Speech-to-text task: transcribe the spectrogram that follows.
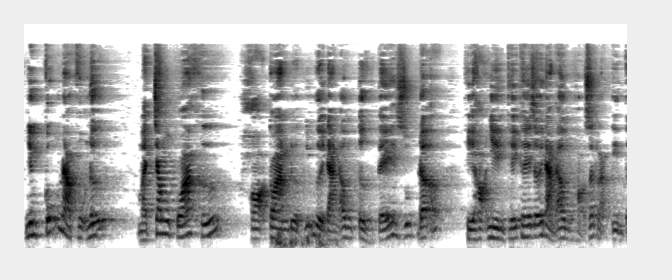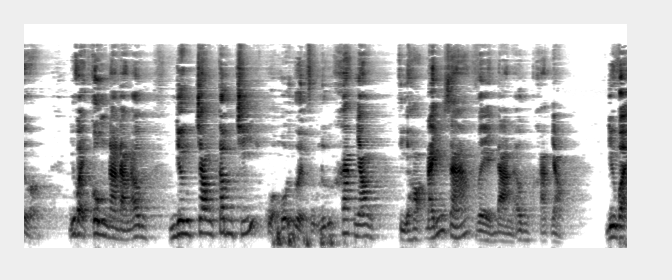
Nhưng cũng là phụ nữ mà trong quá khứ họ toàn được những người đàn ông tử tế giúp đỡ, thì họ nhìn thấy thế giới đàn ông, họ rất là tin tưởng. Như vậy cùng là đàn ông, nhưng trong tâm trí của mỗi người phụ nữ khác nhau thì họ đánh giá về đàn ông khác nhau. Như vậy,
